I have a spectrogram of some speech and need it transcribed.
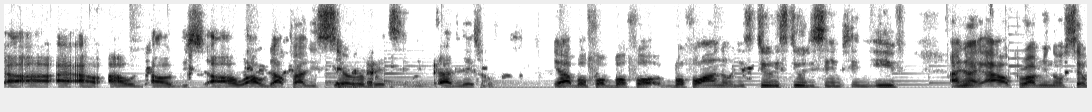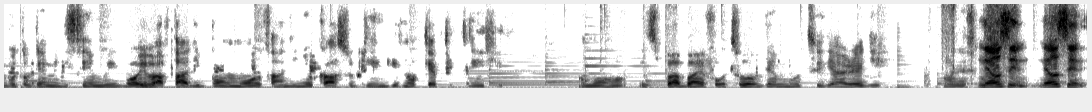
I'll, I'll, I'll, I'll, be, I'll, I would actually sell Robertson regardless of. Yeah, but for but for but for Arnold, it's still it's still the same thing. If I know I, will probably not sell both of them in the same way, but if after the Bournemouth and the Newcastle game, they've not kept it clean sheet, um, it's bye bye for two of them until they are ready. Honestly, Nelson, Nelson,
